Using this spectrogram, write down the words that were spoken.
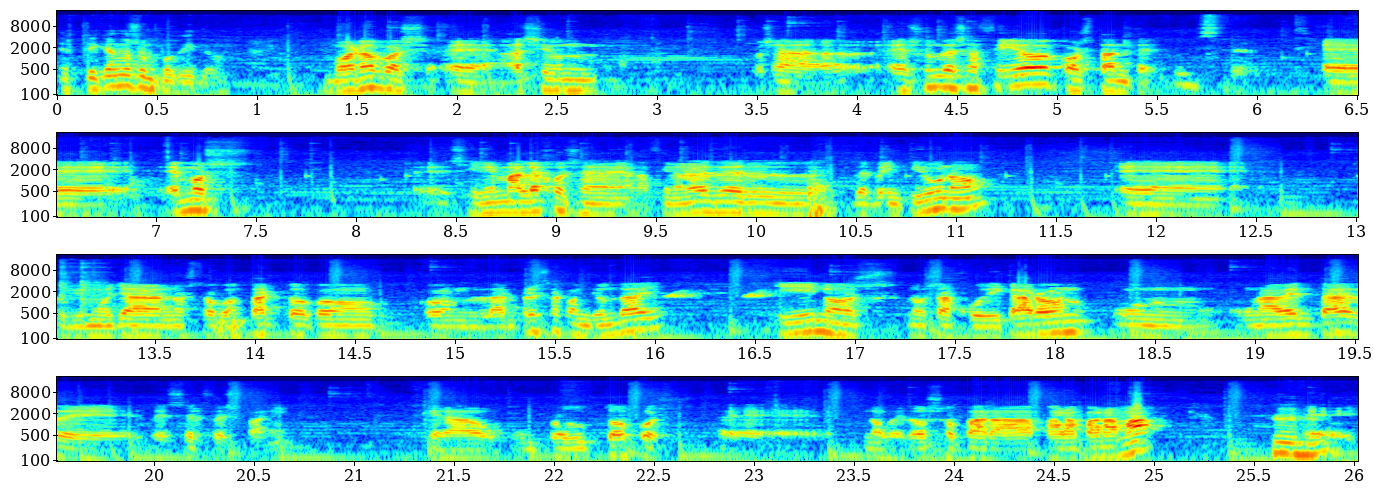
Explicadnos un poquito. Bueno, pues eh, ha sido un... O sea, es un desafío constante. Eh, hemos, eh, sin ir más lejos, a finales del, del 21, tuvimos ya nuestro contacto con, la empresa, con Hyundai, y nos, adjudicaron una venta de, Self Spanish, que era un producto pues eh, novedoso para, Panamá. Eh,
